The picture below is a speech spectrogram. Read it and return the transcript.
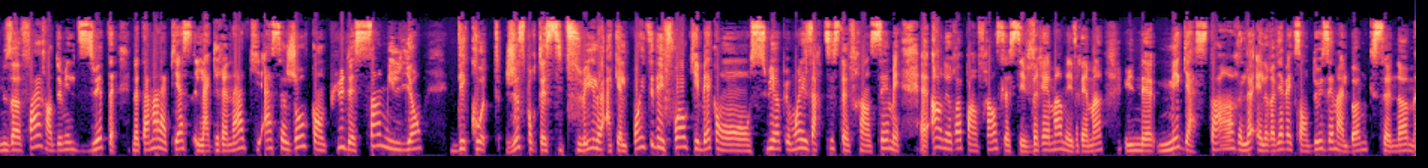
nous a offert en 2018 notamment la pièce La Grenade, qui à ce jour plus de 100 millions d'écoute, juste pour te situer là, à quel point. Tu sais, des fois au Québec, on suit un peu moins les artistes français, mais euh, en Europe, en France, c'est vraiment, mais vraiment une méga star. Là, elle revient avec son deuxième album qui se nomme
